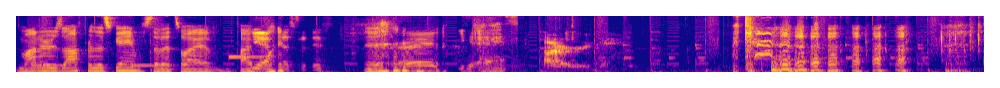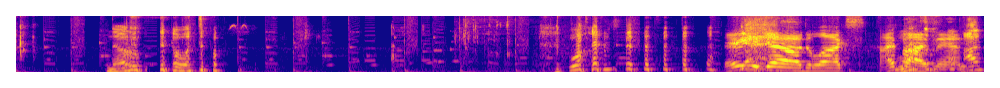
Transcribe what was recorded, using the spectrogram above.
monitor is off for this game, so that's why I have five yeah, points. that's what it is. Yeah. All right. Yes. Arg. no? what the? What? There you go, deluxe. High five, man. I,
